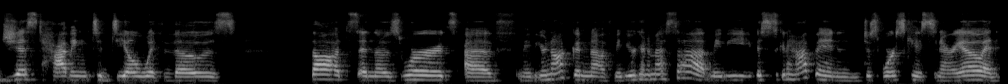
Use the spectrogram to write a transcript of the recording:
just having to deal with those thoughts and those words of maybe you're not good enough maybe you're going to mess up maybe this is going to happen just worst case scenario and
